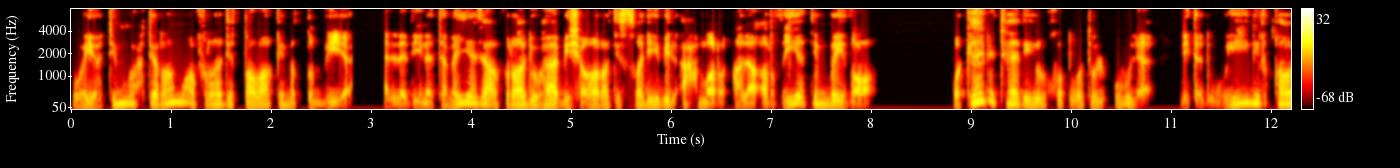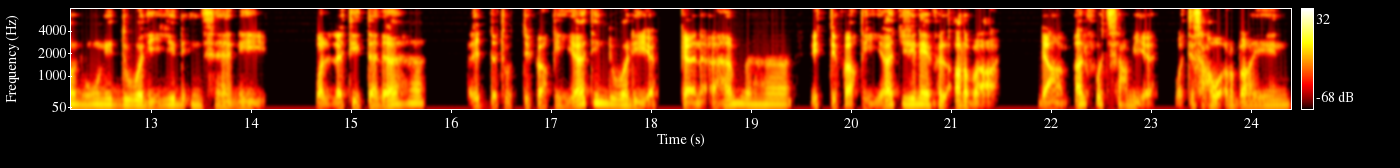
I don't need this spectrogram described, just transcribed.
ويتم احترام أفراد الطواقم الطبية الذين تميز أفرادها بشارة الصليب الأحمر على أرضية بيضاء. وكانت هذه الخطوة الأولى لتدوين القانون الدولي الإنساني والتي تلاها عدة اتفاقيات دولية. كان أهمها اتفاقيات جنيف الأربعة لعام 1949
